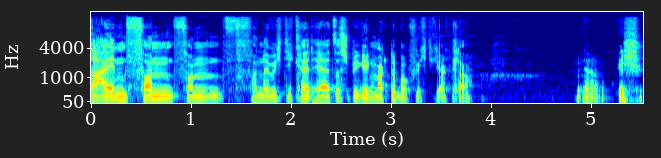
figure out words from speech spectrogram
rein von, von, von der Wichtigkeit her ist das Spiel gegen Magdeburg wichtiger, klar. Ja, ich.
